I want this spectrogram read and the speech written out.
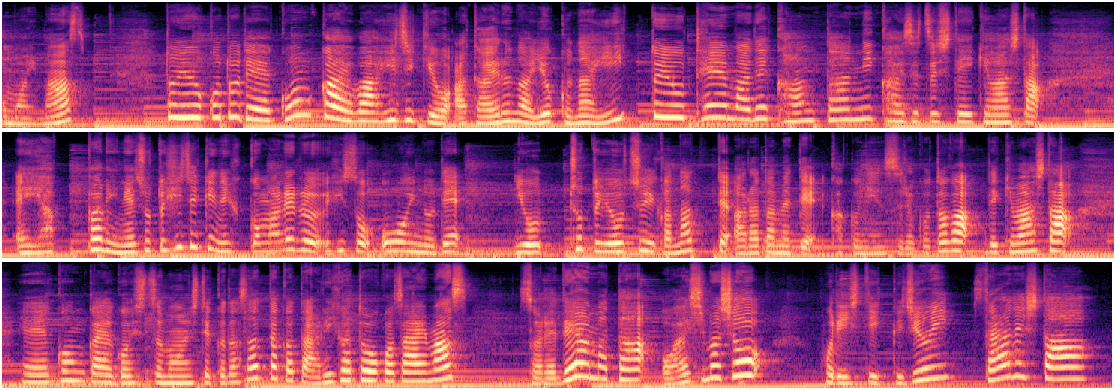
思います。ということで今回はひじきを与えるのは良くないというテーマで簡単に解説していきました。えやっぱりねちょっとひじきに含まれるヒ素多いのでよちょっと要注意かなって改めて確認することができました、えー、今回ご質問してくださった方ありがとうございます。それではまたお会いしましょう。ホリスティック獣医サラでした。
